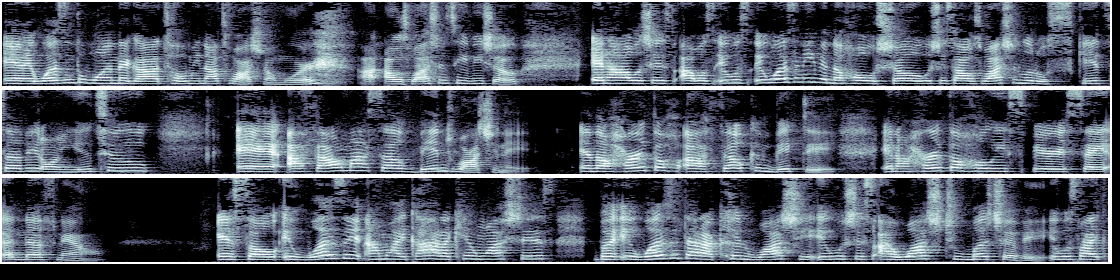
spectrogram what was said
and it wasn't the one that God told me not to watch no more. I, I was watching a TV show, and I was just I was it was it wasn't even the whole show. It was just I was watching little skits of it on YouTube, and I found myself binge watching it. And I heard the I felt convicted, and I heard the Holy Spirit say, "Enough now." And so it wasn't, I'm like, God, I can't watch this. But it wasn't that I couldn't watch it. It was just, I watched too much of it. It was like,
